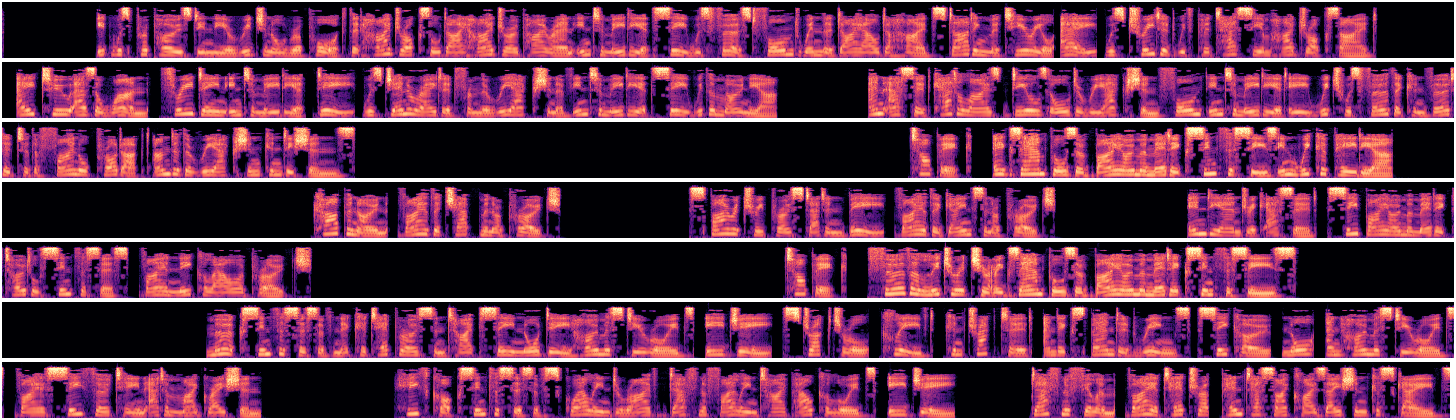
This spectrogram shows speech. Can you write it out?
It was proposed in the original report that hydroxyl dihydropyran intermediate C was first formed when the dialdehyde starting material A was treated with potassium hydroxide. A2 as a 1, 3-diene intermediate D was generated from the reaction of intermediate C with ammonia. An acid-catalyzed Diels-Alder reaction formed intermediate E which was further converted to the final product under the reaction conditions. Examples of biomimetic syntheses in Wikipedia Carpanone, via the Chapman approach Spirotryprostatin B, via the Ganesan approach Endiandric acid, C biomimetic total synthesis, via Nicolaou approach Topic. Further literature examples of biomimetic syntheses Merck synthesis of N type C nor D homosteroids, e.g., structural, cleaved, contracted, and expanded rings seco, NOR, and homosteroids, via C13 atom migration. Heathcock synthesis of squalene-derived daphniphylline type alkaloids, e.g. daphniphyllum, via tetra, pentacyclization cascades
